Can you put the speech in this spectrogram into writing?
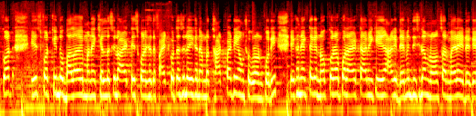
স্কোয়াড এই স্কোয়াড কিন্তু ভালো মানে খেলতেছিল, আরেকটা স্কোয়াডের সাথে ফাইট করতেছিল। এখানে আমরা থার্ড পার্টি অংশগ্রহণ করি। এখানে একটাকে নক করার পর আরেকটা আমি কি আগে ড্যামেজ দিয়েছিলাম লঞ্চার মেরে এটাকে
